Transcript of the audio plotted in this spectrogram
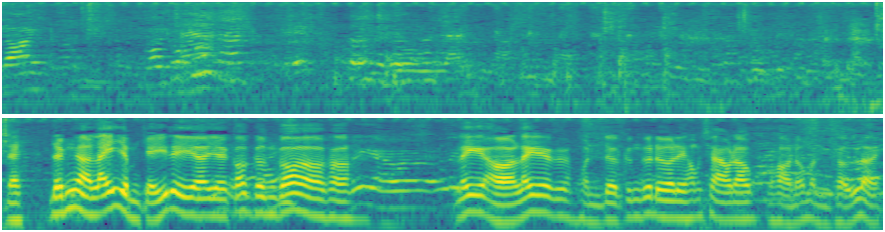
rồi cô Phước nè đây đứng ờ, lấy giùm chỉ đi ờ, có cưng có ờ, lấy ờ lấy mình đưa- cưng cứ đưa đi không sao đâu hồi nữa mình thử lại.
